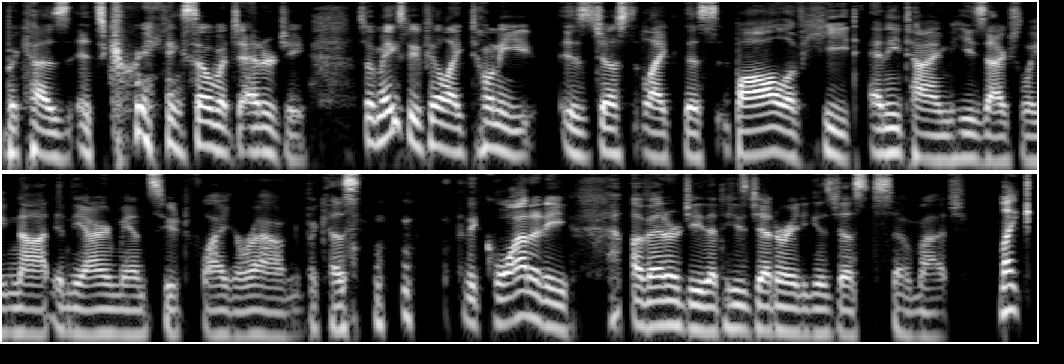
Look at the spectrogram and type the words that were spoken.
because it's creating so much energy. So it makes me feel like Tony is just like this ball of heat anytime he's actually not in the Iron Man suit flying around because the quantity of energy that he's generating is just so much. like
